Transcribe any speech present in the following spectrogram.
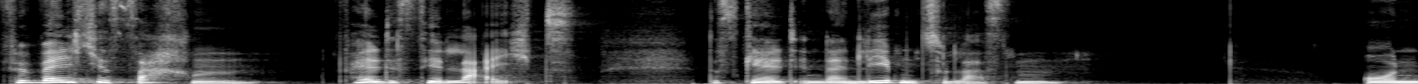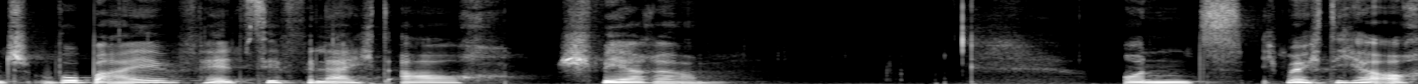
Für welche Sachen fällt es dir leicht, das Geld in dein Leben zu lassen? Und wobei fällt es dir vielleicht auch schwerer, und ich möchte hier auch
